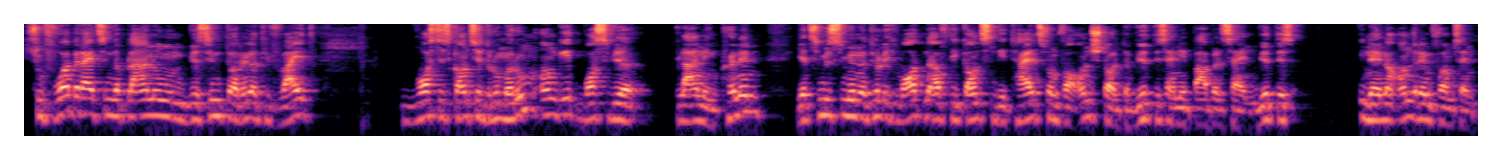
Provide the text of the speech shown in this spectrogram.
zuvor bereits in der Planung und wir sind da relativ weit, was das Ganze drumherum angeht, was wir planen können. Jetzt müssen wir natürlich warten auf die ganzen Details vom Veranstalter. Wird es eine Bubble sein? Wird es in einer anderen Form sein?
